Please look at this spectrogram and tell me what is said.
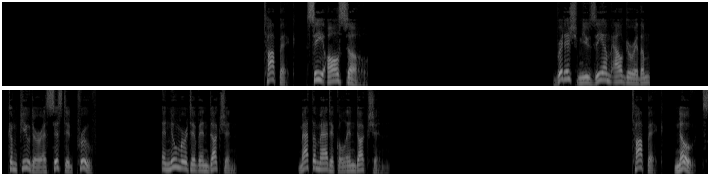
Topic. See also. British Museum algorithm. Computer-assisted proof. Enumerative induction. Mathematical induction. Topic. Notes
